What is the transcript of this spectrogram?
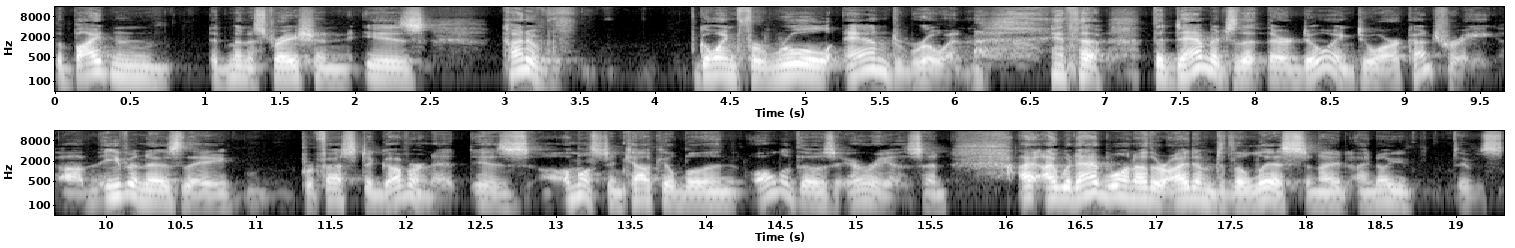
the Biden administration is kind of going for rule and ruin. the, the damage that they're doing to our country, um, even as they profess to govern it, is almost incalculable in all of those areas. And I, I would add one other item to the list, and I, I know you, it was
